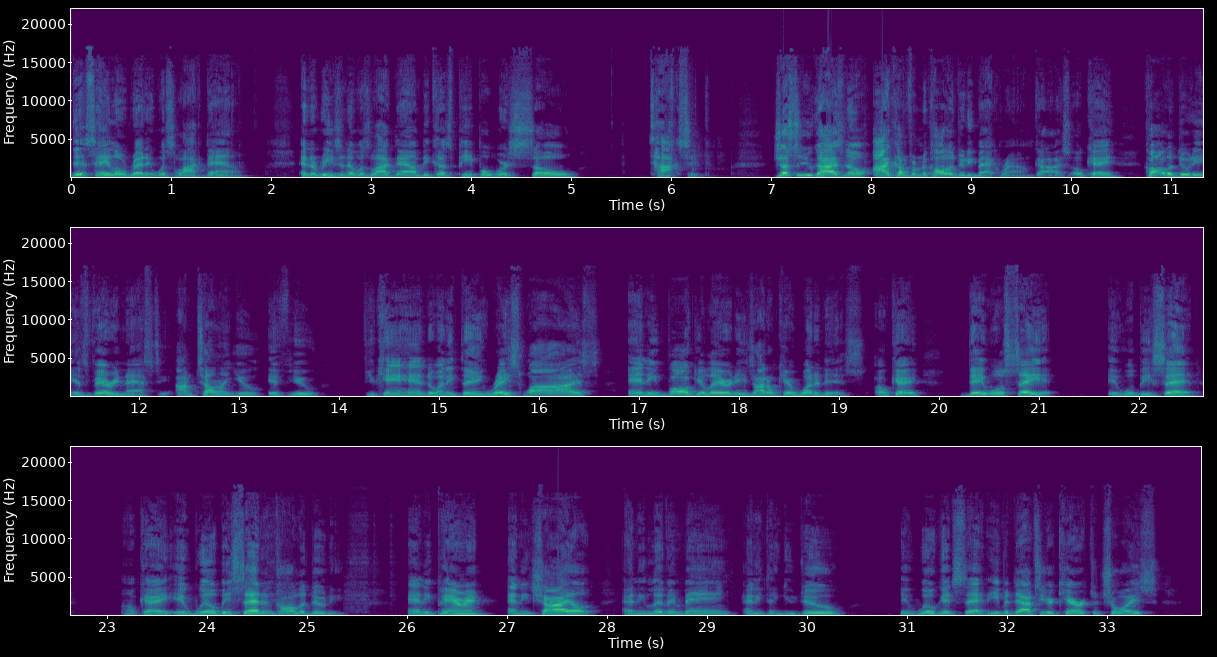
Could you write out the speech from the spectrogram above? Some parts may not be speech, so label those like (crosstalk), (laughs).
this Halo Reddit was locked down. And the reason it was locked down because people were so toxic. Just so you guys know, I come from the Call of Duty background, guys, okay? Call of Duty is very nasty. I'm telling you, if you if you can't handle anything race-wise, any vulgarities, I don't care what it is, okay? They will say it. It will be said. Okay? It will be said in Call of Duty. Any parent, any child, any living being, anything you do, it will get said, even down to your character choice,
